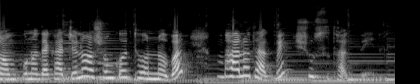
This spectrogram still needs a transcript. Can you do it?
সম্পূর্ণ দেখার জন্য অসংখ্য ধন্যবাদ। ভালো থাকবেন, সুস্থ থাকবেন।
